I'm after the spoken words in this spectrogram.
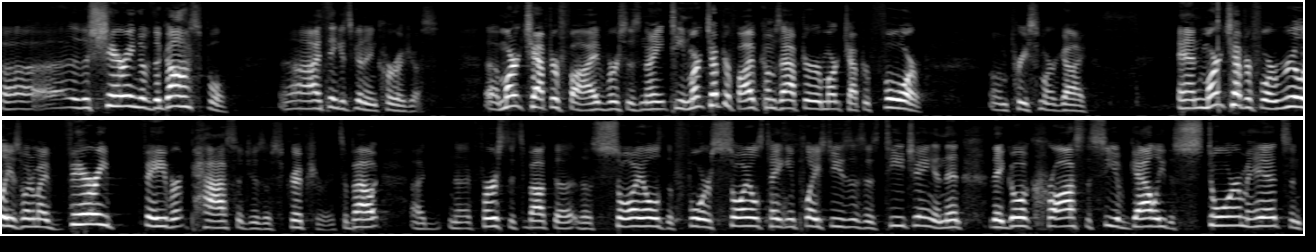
uh, the sharing of the gospel. Uh, I think it's going to encourage us. Uh, Mark chapter 5, verses 19. Mark chapter 5 comes after Mark chapter 4. I'm a pretty smart guy. And Mark chapter 4 really is one of my very favorite passages of Scripture. It's about uh, first, it's about the, the soils, the four soils taking place. Jesus is teaching, and then they go across the Sea of Galilee. The storm hits, and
